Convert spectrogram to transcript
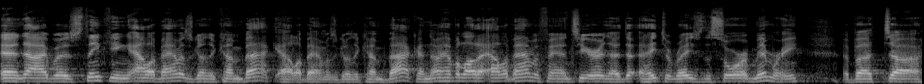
and I was thinking Alabama's going to come back. Alabama's going to come back. I know I have a lot of Alabama fans here, and I, hate to raise the sore of memory, but uh,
